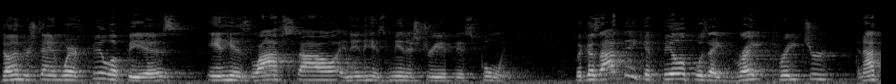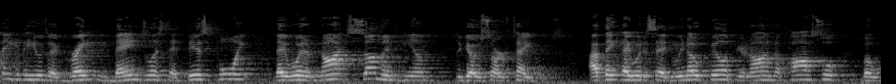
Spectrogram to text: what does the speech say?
to understand where Philip is in his lifestyle and in his ministry at this point. Because I think if Philip was a great preacher, and I think if he was a great evangelist at this point, they would have not summoned him to go serve tables. I think they would have said, we know Philip, you're not an apostle, but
